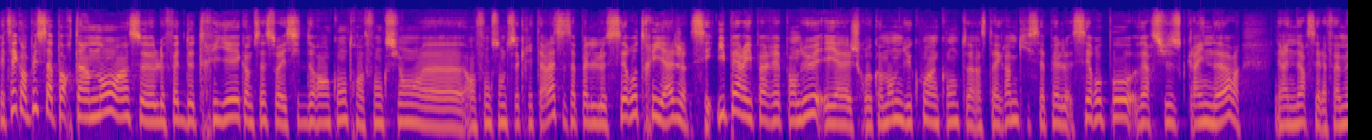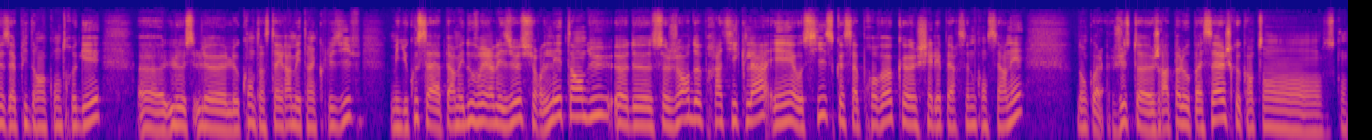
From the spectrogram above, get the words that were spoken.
Mais tu sais qu'en plus, ça porte un nom, hein, le fait de trier comme ça sur les sites de rencontres en fonction, euh, en fonction de ce critère-là. Ça s'appelle le sérotriage. C'est hyper, hyper répandu. Et euh, je recommande du coup un compte Instagram qui s'appelle Séropo versus Grinder. Grinder, c'est la fameuse appli de rencontre gay. Euh, le, le, compte Instagram est inclusif. Mais du coup, ça permet d'ouvrir les yeux sur l'étendue de ce genre de pratique-là et aussi ce que ça provoque chez les personnes concernées. Donc voilà, juste, euh, je rappelle au passage que quand on, quand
